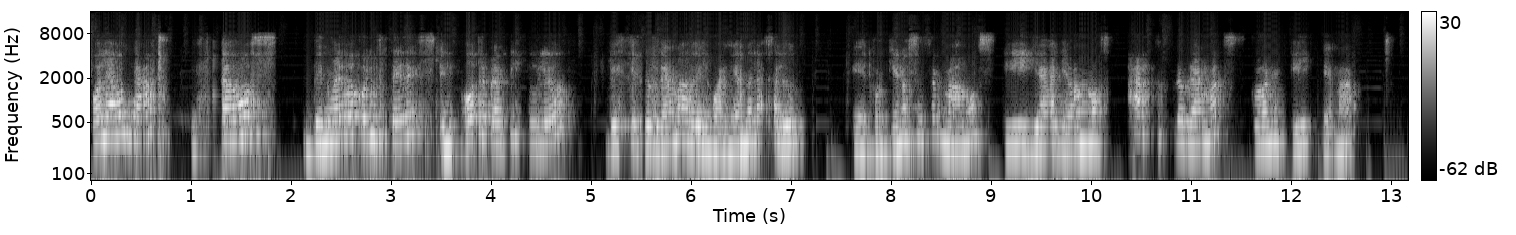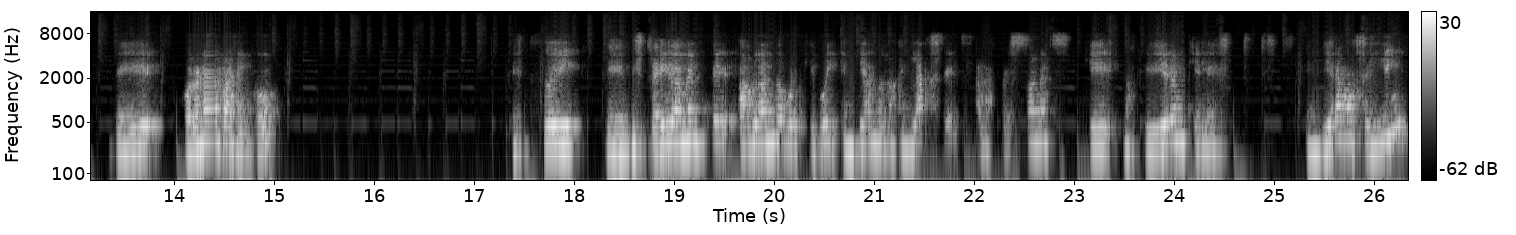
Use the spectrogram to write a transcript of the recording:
Hola, hola. Estamos de nuevo con ustedes en otro capítulo de este programa del Guardián de la Salud, eh, ¿Por qué nos enfermamos? Y ya llevamos hartos programas con el tema de pánico. Estoy eh, distraídamente hablando porque voy enviando los enlaces a las personas que nos pidieron que les enviáramos el link.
